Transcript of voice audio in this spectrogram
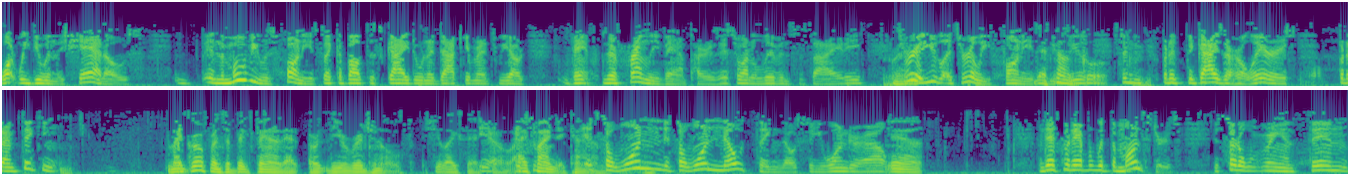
What We Do in the Shadows. And the movie was funny. It's like about this guy doing a documentary about va- they're friendly vampires. They just want to live in society. It's really it's really funny. It's That sounds cool. it's- but it, the guys are hilarious. But I'm thinking, My girlfriend's a big fan of that or the originals. She likes that yeah, show. I it's a- find it kind of. it's a one it's a one note thing though. So you wonder how. yeah. And that's what happened with the monsters. It sort of ran thin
